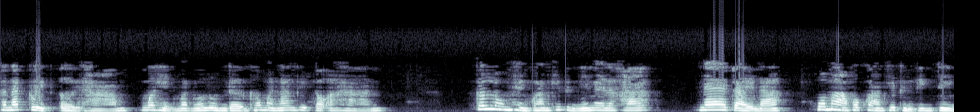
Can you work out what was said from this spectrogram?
ธนกฤษเอ่ยถาม เมื่อเห็นวันวรุณเดินเข้ามานั่งที่โต๊ะอาหาร ก็ลมแห่งความคิดถึงยังไงล่ะคะ แน่ใจนะ ว่ามาเพราะความคิดถึงจริง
